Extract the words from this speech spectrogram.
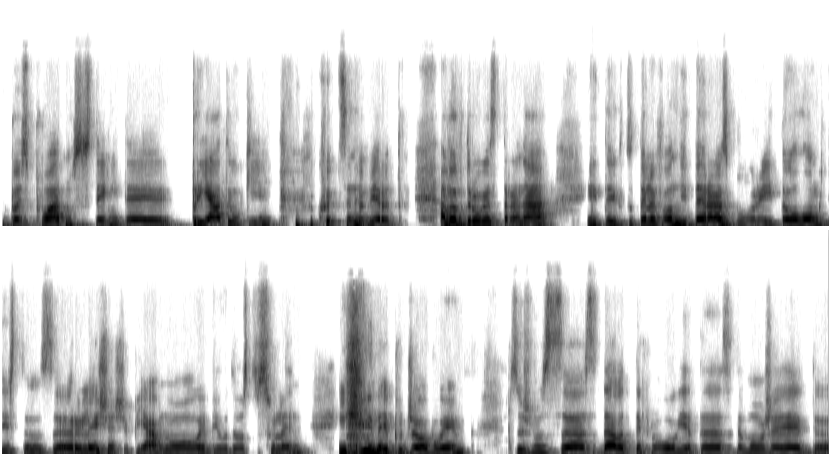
безплатно с техните приятелки, които се намират в друга страна. И тъй като телефонните разговори и то long distance relationship явно е бил доста солен и не по джобове, всъщност създават технологията, за да може да,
